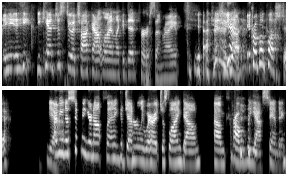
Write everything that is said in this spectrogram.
he, he, you can't just do a chalk outline like a dead person right yeah yeah, yeah. proper posture yeah i mean assuming you're not planning to generally wear it just lying down um probably yeah standing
